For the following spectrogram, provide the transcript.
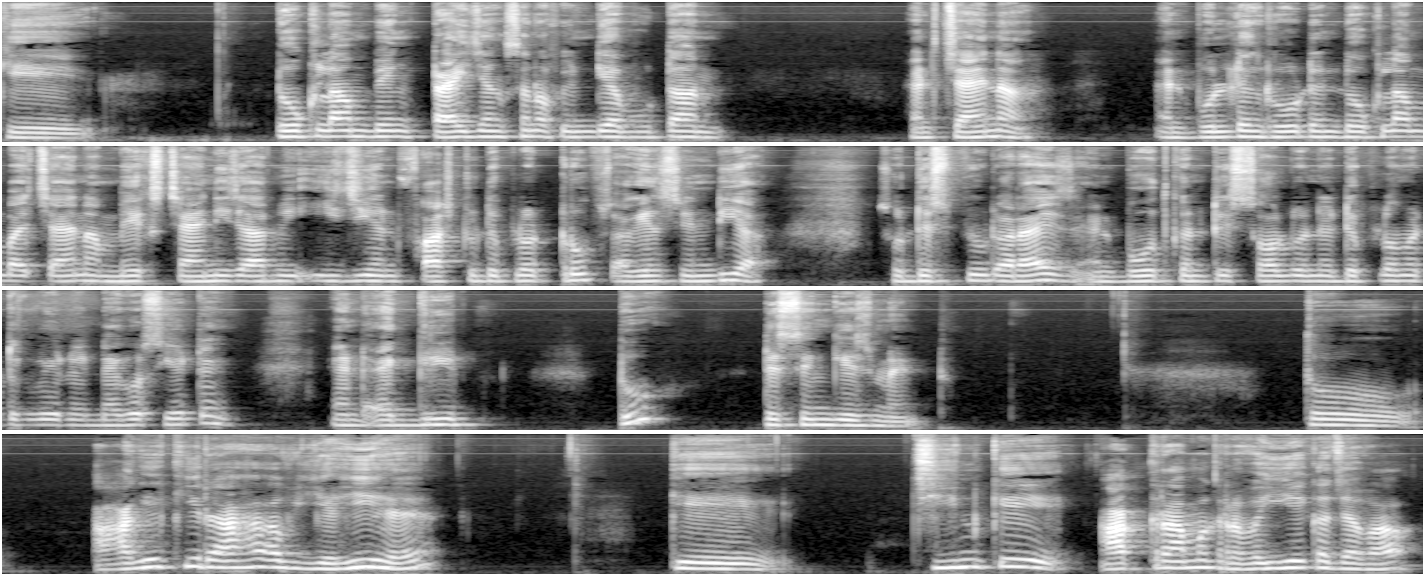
कि Doklam being tri junction of India, Bhutan and China and building road in Doklam by China makes Chinese army easy and fast to deploy troops against India. So dispute arise and both countries solved in a diplomatic way in negotiating and agreed to disengagement. तो आगे की राह अब यही है कि चीन के आक्रामक रवैये का जवाब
